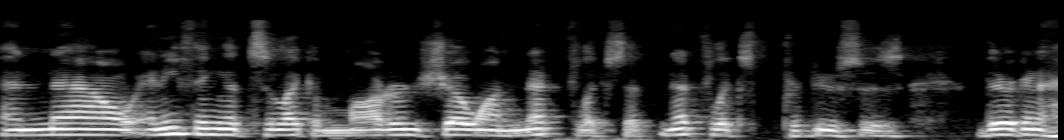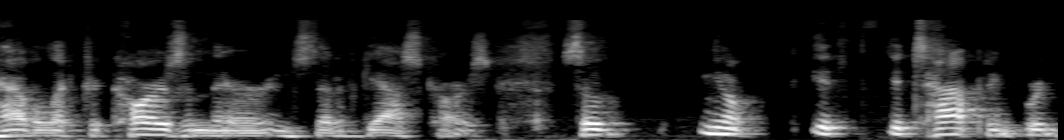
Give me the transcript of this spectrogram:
And now anything that's like a modern show on Netflix that Netflix produces, they're going to have electric cars in there instead of gas cars. So, you know, it, it's happening. We're,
